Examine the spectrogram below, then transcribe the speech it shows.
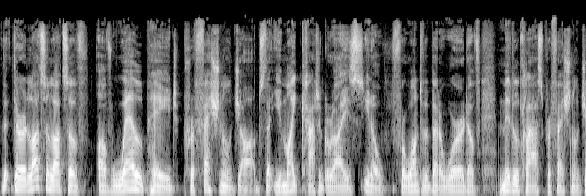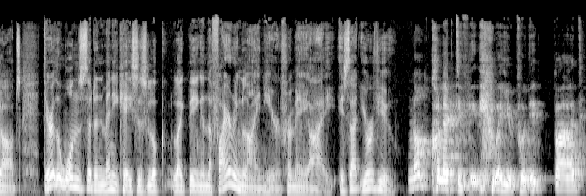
there are lots and lots of, of well paid professional jobs that you might categorize, you know, for want of a better word, of middle class professional jobs. They're the ones that in many cases look like being in the firing line here from AI. Is that your view? Not collectively, the way you put it, but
